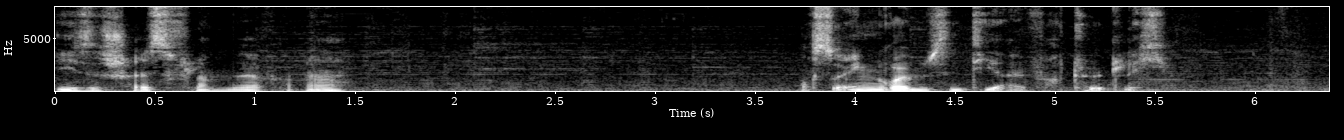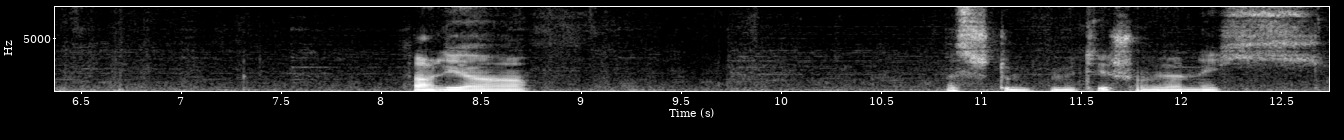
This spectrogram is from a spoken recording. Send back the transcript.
Diese scheiß Flammenwerfer, ne? Auf so engen Räumen sind die einfach tödlich. Talia. Was stimmt mit dir schon wieder nicht?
